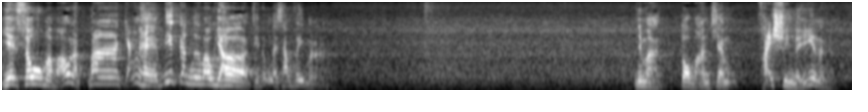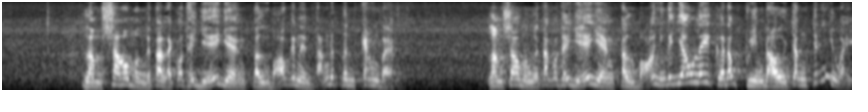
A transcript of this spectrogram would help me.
Giêsu mà bảo là ta chẳng hề biết các ngươi bao giờ thì đúng là xong phim mà. Nhưng mà tôi và anh xem phải suy nghĩ như này làm sao mà người ta lại có thể dễ dàng từ bỏ cái nền tảng đức tin căn bản làm sao mà người ta có thể dễ dàng từ bỏ những cái giáo lý cơ đốc truyền đời chân chính như vậy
